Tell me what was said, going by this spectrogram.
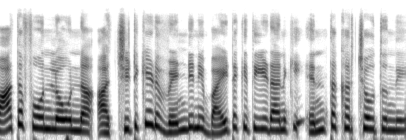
పాత ఫోన్లో ఉన్న ఆ చిటికెడు వెండిని బయటకి తీయడానికి ఎంత ఖర్చవుతుంది?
